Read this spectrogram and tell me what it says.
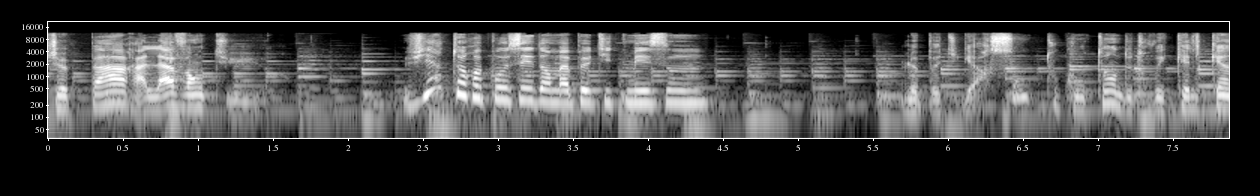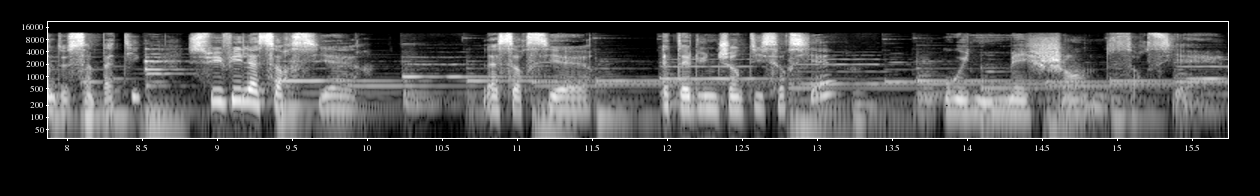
Je pars à l'aventure. Viens te reposer dans ma petite maison. Le petit garçon, tout content de trouver quelqu'un de sympathique, suivit la sorcière. La sorcière, est-elle une gentille sorcière ou une méchante sorcière?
